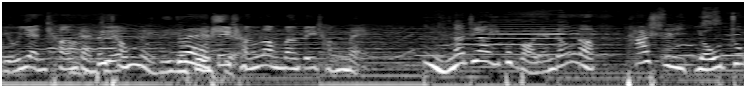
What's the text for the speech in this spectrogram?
刘彦昌，感觉非常美的一个故事，对，非常浪漫，非常美。嗯，那这样一部宝莲灯呢，它是由中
